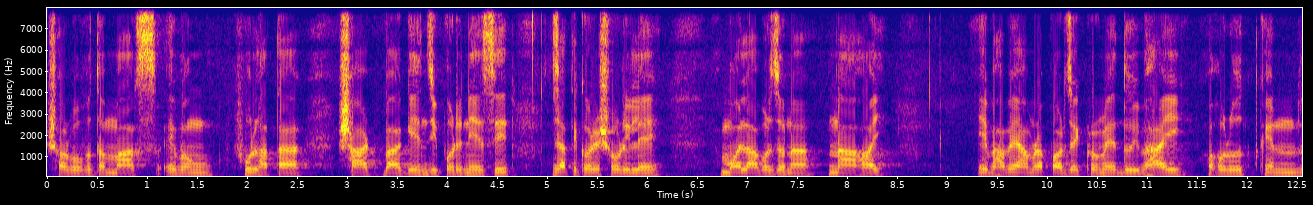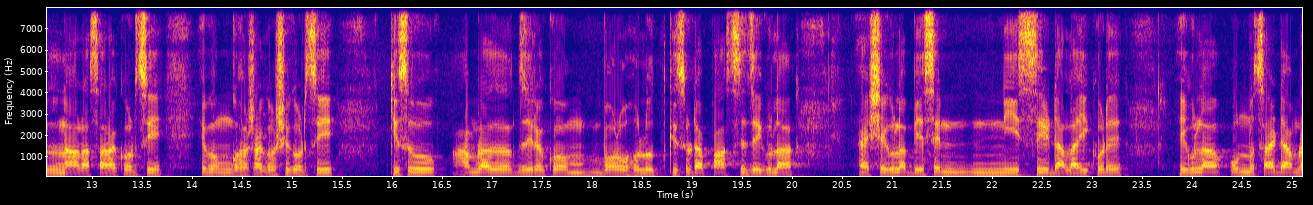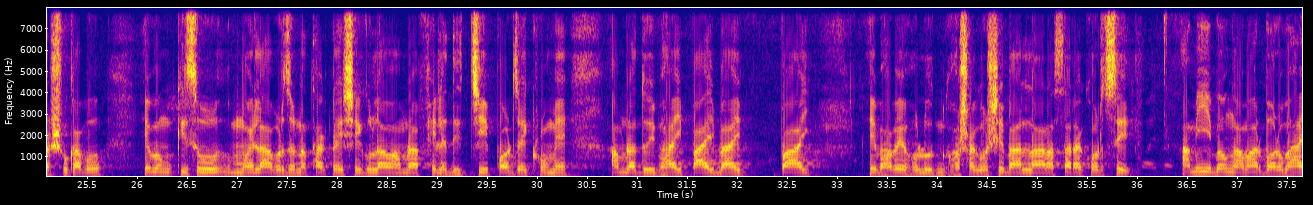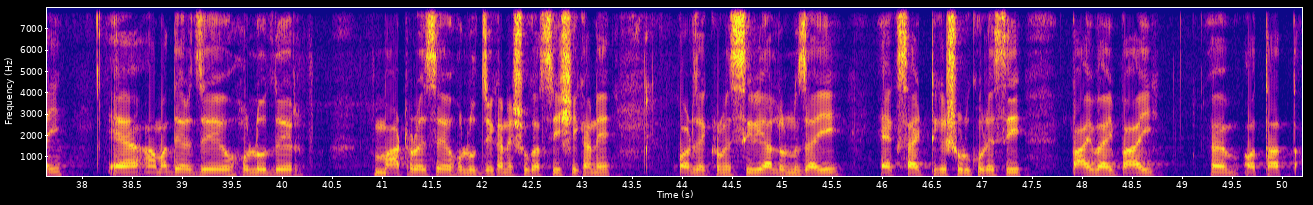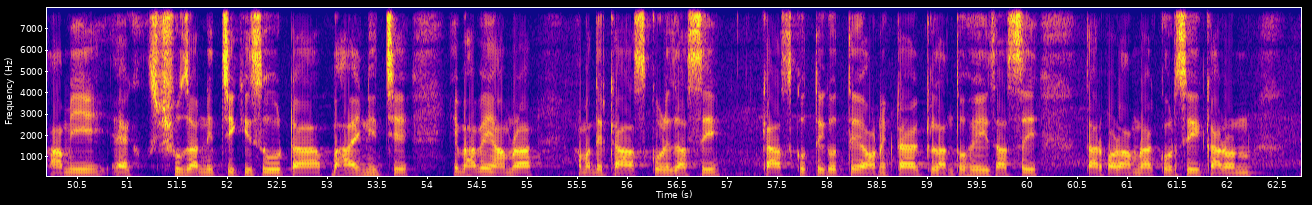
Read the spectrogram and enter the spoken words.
সর্বপ্রথম মাস্ক এবং ফুল হাতা, শার্ট বা গেঞ্জি পরে নিয়েছি, যাতে করে শরীরে ময়লা আবর্জনা না হয়। এভাবে আমরা পর্যায়ক্রমে দুই ভাই হলুদকে নাড়াচাড়া করছি এবং ঘষাঘষি করছি। কিছু আমরা যেরকম বড় হলুদ কিছুটা পাচ্ছি যেগুলা সেগুলা বেছে নিয়েছি ডালাই করে। এগুলা অন্য সাইডে আমরা শুকাবো এবং কিছু ময়লা আবর্জনা থাকলে সেগুলাও আমরা ফেলে দিচ্ছি। পর্যায়ক্রমে আমরা দুই ভাই, পাই বাই পাই এভাবে হলুদ ঘষাঘষি বা লাড়াচাড়া করছি। আমি এবং আমার বড় ভাই আমাদের যে হলুদের মাঠ রয়েছে, হলুদ যেখানে শুকাচ্ছি সেখানে পর্যায়ক্রমে সিরিয়াল অনুযায়ী এক সাইড থেকে শুরু করেছি। পাই বাই পাই অর্থাৎ আমি এক সুজার নিচ্ছি, কিছুটা ভাই নিচ্ছে। এভাবে আমরা আমাদের কাজ করে যাচ্ছি। কাজ করতে করতে অনেকটা ক্লান্ত হয়ে যাচ্ছে। তারপর আমরা করছি, কারণ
